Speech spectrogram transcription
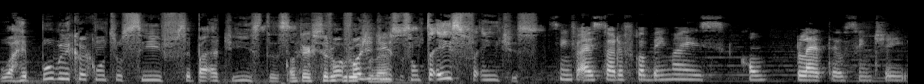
O, a República contra os Sith separatistas. É um terceiro Fo, grupo, Foge né? disso, são três frentes. Sim, a história ficou bem mais completa, eu senti,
